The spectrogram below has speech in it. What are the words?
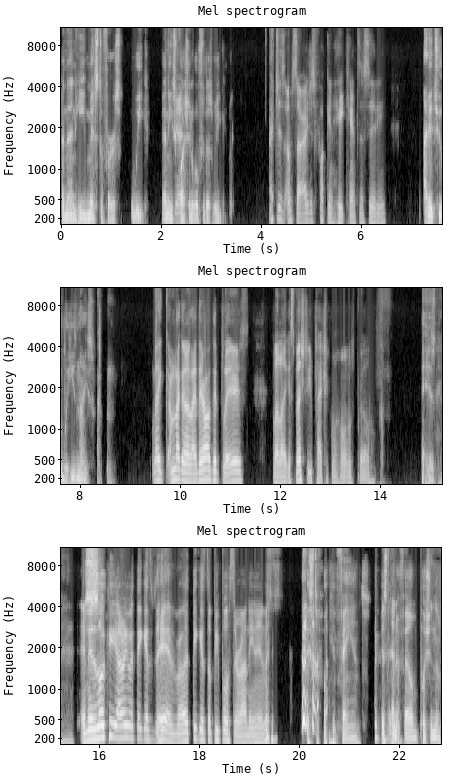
and then he missed the first week, and he's Yeah. questionable for this week. I just I'm sorry. I just fucking hate Kansas City. I did too, but he's nice. Like I'm not gonna lie, they're all good players, but like especially Patrick Mahomes, bro. His And it's Loki, I don't even think it's him, bro. I think it's the people surrounding him. it's the fucking fans. It's the NFL pushing them.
